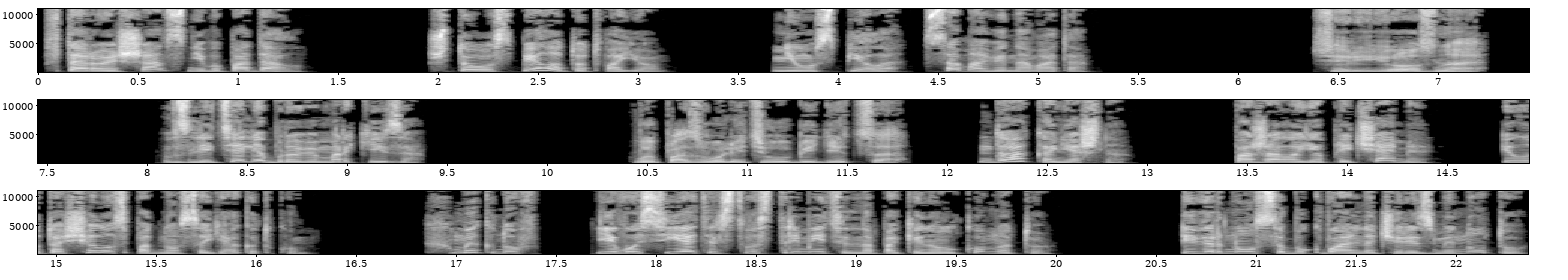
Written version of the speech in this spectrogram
Второй шанс не выпадал. Что успела, то твое. Не успела, сама виновата. Серьезно? Взлетели брови маркиза. Вы позволите убедиться? Да, конечно. Пожала я плечами и утащила с подноса ягодку. Хмыкнув, его сиятельство стремительно покинул комнату и вернулся буквально через минуту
